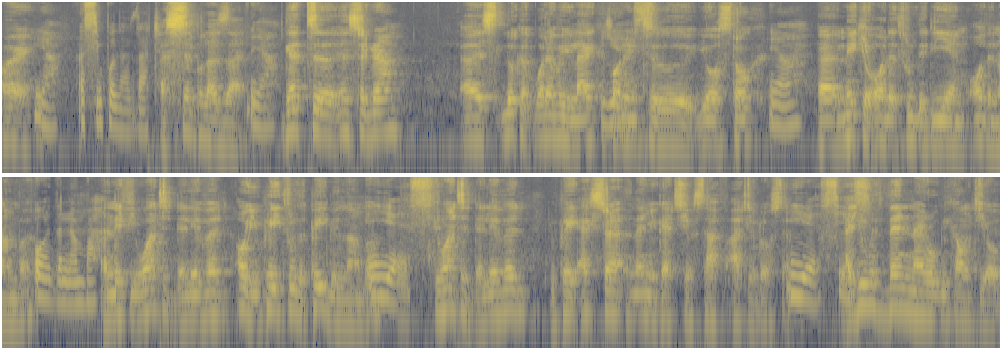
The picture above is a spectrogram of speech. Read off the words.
All right. Yeah, as simple as that. As simple as that. Yeah. Get to Instagram. Uh, look at whatever you like according Yes. to your stock. Yeah, Uh, make your order through the DM or the number. or the number. And if you want it delivered, oh, you pay through the pay bill number. Yes, If you want it delivered, you pay extra, and then you get your stuff at your doorstep. yes, yes. Are you within Nairobi County or,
